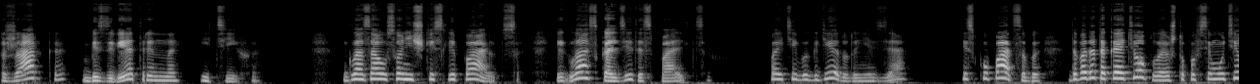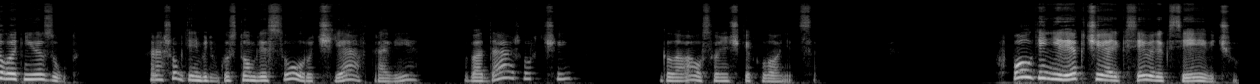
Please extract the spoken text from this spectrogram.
Жарко, безветренно и тихо. Глаза у Сонечки слепаются, глаз скользит из пальцев. Пойти бы к деду, да нельзя. Искупаться бы, да вода такая теплая, что по всему телу от нее зуд. Хорошо где-нибудь в густом лесу, у ручья, в траве. Вода журчит. Голова у Сонечки клонится. В полдень не легче Алексею Алексеевичу.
